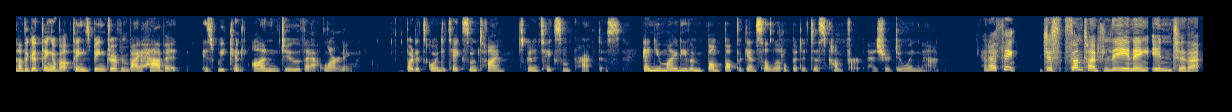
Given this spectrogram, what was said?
Now, the good thing about things being driven by habit is we can undo that learning, but it's going to take some time, it's going to take some practice, and you might even bump up against a little bit of discomfort as you're doing that. And I think just sometimes leaning into that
